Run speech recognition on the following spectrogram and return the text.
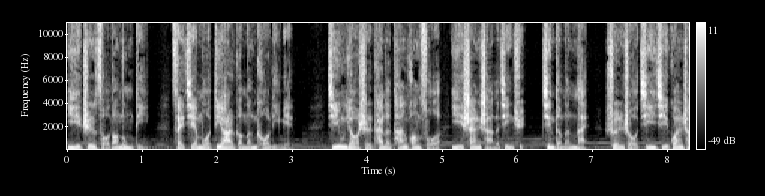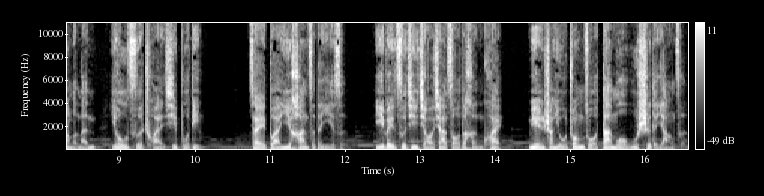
一直走到弄底，在节目第二个门口里面。即用钥匙开了弹簧锁，一闪闪了进去。进的门来，顺手急急关上了门，犹自喘息不定。在短衣汉子的意思，以为自己脚下走得很快，面上又装作淡漠无事的样子，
